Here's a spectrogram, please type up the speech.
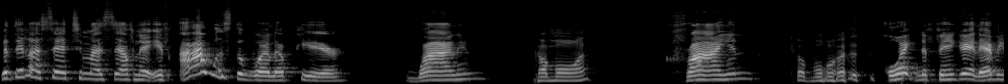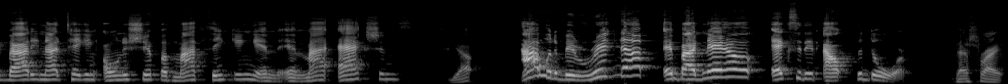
But then I said to myself, now if I was the one up here whining, Come on. crying, Come on. pointing the finger at everybody, not taking ownership of my thinking and, and my actions, yep. I would have been written up and by now exited out the door. That's right.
